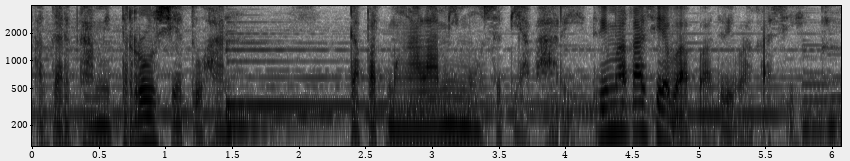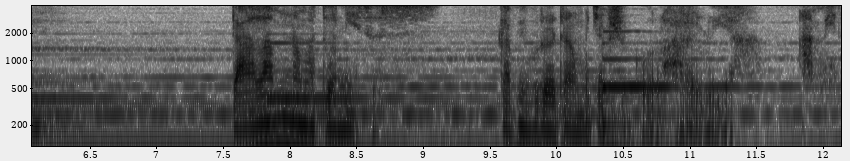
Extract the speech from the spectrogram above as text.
agar kami terus ya Tuhan dapat mengalamimu setiap hari. Terima kasih ya Bapak, terima kasih. Dalam nama Tuhan Yesus, kami berdoa dan mengucap syukur. Haleluya. Amin.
